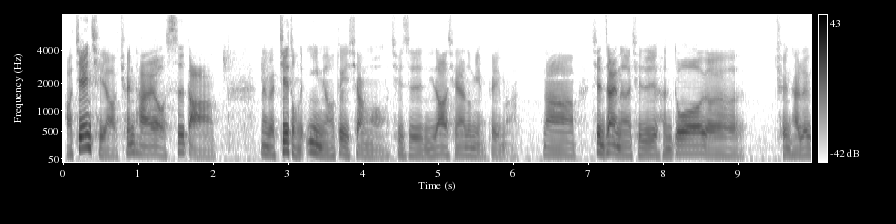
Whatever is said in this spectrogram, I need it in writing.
好，今天起啊，全台有私打。那个接种的疫苗对象哦，其实你知道现在都免费嘛？那现在呢，其实很多的全台的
